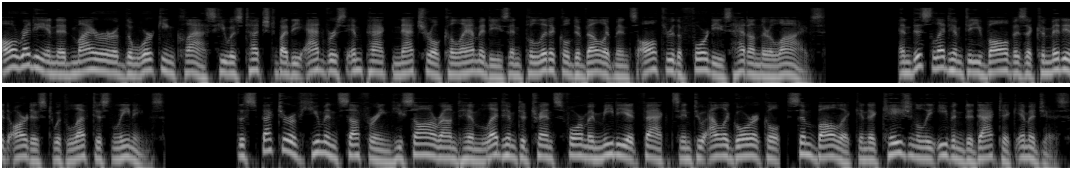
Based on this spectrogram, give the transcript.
Already an admirer of the working class he was touched by the adverse impact natural calamities and political developments all through the 40s had on their lives. And this led him to evolve as a committed artist with leftist leanings. The specter of human suffering he saw around him led him to transform immediate facts into allegorical, symbolic and occasionally even didactic images.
